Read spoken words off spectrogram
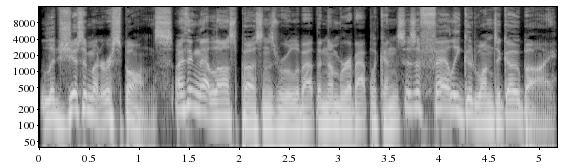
Legitimate response. I think that last person's rule about the number of applicants is a fairly good one to go by.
